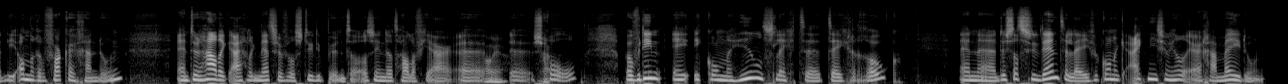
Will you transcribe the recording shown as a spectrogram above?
die andere vakken gaan doen. En toen haalde ik eigenlijk net zoveel studiepunten als in dat half jaar oh ja. school. Ja. Bovendien, ik, kon heel slecht tegen rook. En dus dat studentenleven kon ik eigenlijk niet zo heel erg aan meedoen.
